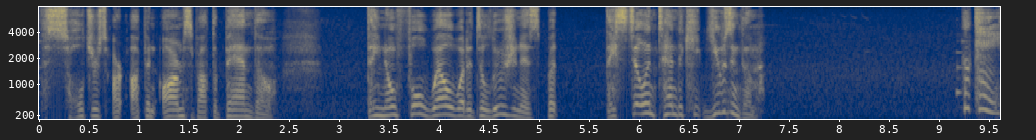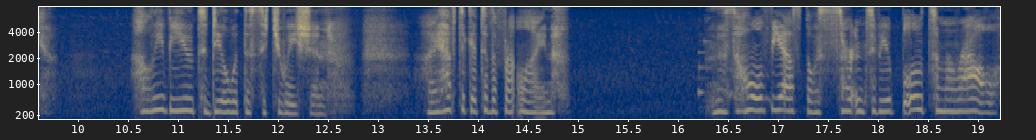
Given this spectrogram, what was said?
The soldiers are up in arms about the ban, though. They know full well what a delusion is, but they still intend to keep using them. Okay, I'll leave you to deal with the situation. I have to get to the front line. This whole fiasco is certain to be a blow to morale.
